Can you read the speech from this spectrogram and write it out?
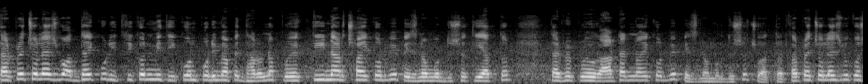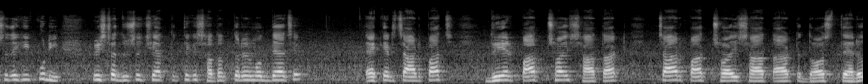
তারপরে চলে আসব অধ্যায় কুড়ি, ত্রিকোণমিতি। কোন পরিমাপের ধারণা? প্রয়োগ তিন আর ছয় করবে, পেজ নম্বর দুশো তিয়াত্তর। তারপরে প্রয়োগ আট আর নয় করবে, পেজ নম্বর দুশো চুয়াত্তর। তারপরে চলে আসবে কোষে দেখি কুড়ি। পৃষ্ঠা দুশো ছিয়াত্তর থেকে সাতাত্তরের মধ্যে আছে। একের চার পাঁচ, দুইয়ের পাঁচ ছয় সাত আট, চার পাঁচ ছয় সাত আট, দশ, তেরো,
